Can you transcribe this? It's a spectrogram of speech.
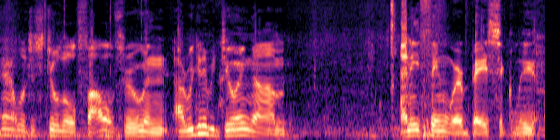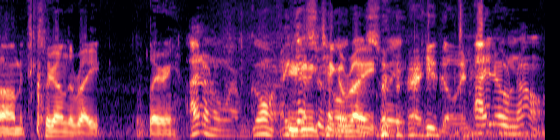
Yeah, we'll just do a little follow through. And are we going to be doing um, anything where basically um, it's clear on the right, Larry? I don't know where I'm going. I You're gonna take a right. Where are you going? I don't know.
